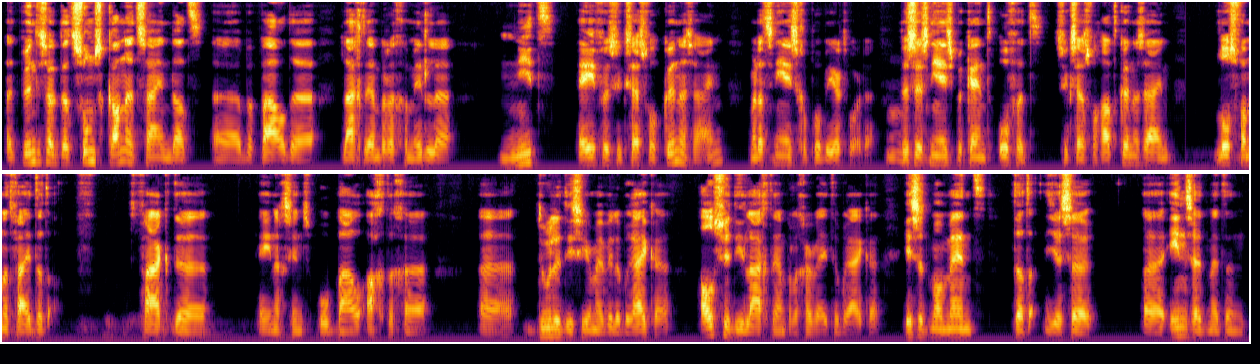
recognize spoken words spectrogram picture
het punt is ook dat soms kan het zijn dat uh, bepaalde laagdrempelige middelen niet even succesvol kunnen zijn, maar dat ze niet eens geprobeerd worden. Hmm. Dus het is niet eens bekend of het succesvol had kunnen zijn. Los van het feit dat vaak de enigszins opbouwachtige uh, doelen die ze hiermee willen bereiken, als je die laagdrempeliger weet te bereiken, is het moment dat je ze uh, inzet met een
